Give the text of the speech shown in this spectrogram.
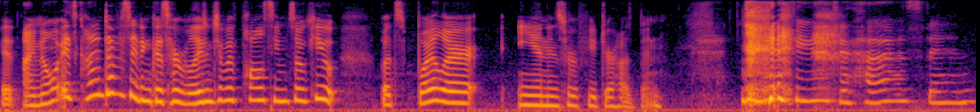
It, I know it's kind of devastating because her relationship with Paul seems so cute, but spoiler, Ian is her future husband. Future husband.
